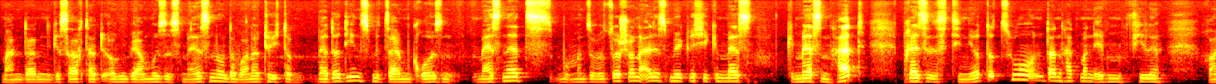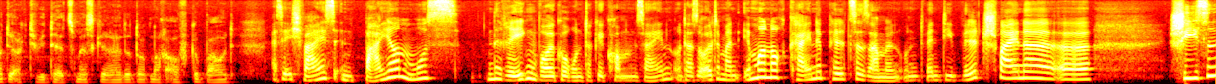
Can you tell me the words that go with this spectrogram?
man dann gesagt hat, irgendwer muss es messen. Und da war natürlich der Wetterdienst mit seinem großen Messnetz, wo man sowieso schon alles Mögliche gemessen, gemessen hat, prädestiniert dazu. Und dann hat man eben viele Radioaktivitätsmessgeräte dort noch aufgebaut. Also ich weiß, in Bayern muss eine Regenwolke runtergekommen sein und da sollte man immer noch keine Pilze sammeln. Und wenn die Wildschweine äh, schießen,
